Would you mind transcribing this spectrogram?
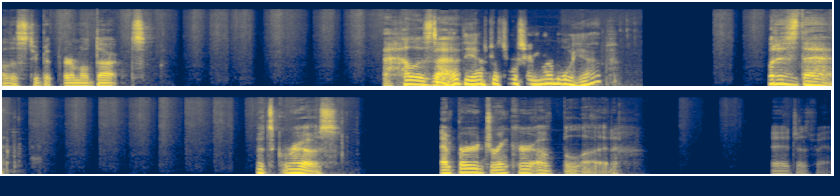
all the stupid thermal ducts. The hell is Is that that? the astral sorcery marble we have? What is that? It's gross. Emperor drinker of blood. It just vanished.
